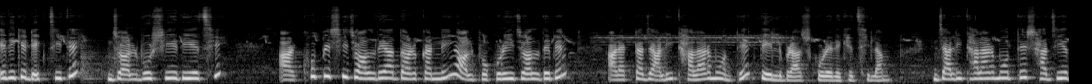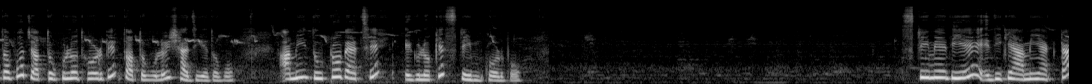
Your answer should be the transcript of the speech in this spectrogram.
এদিকে ডেকচিতে জল বসিয়ে দিয়েছি। আর খুব বেশি জল দেওয়ার দরকার নেই, অল্প করেই জল দেবেন। আর একটা জালি থালার মধ্যে তেল ব্রাশ করে রেখেছিলাম। জালি থালার মধ্যে সাজিয়ে দেবো, যতগুলো ধরবে ততগুলোই সাজিয়ে দেবো। আমি দুটো ব্যাচে এগুলোকে স্টিম করব। স্টিমে দিয়ে এদিকে আমি একটা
